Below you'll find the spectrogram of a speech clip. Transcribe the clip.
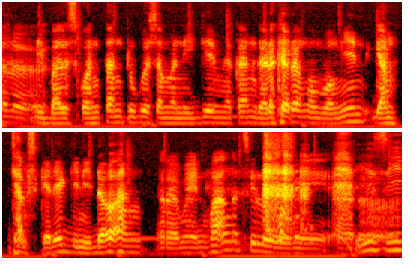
Aduh. dibales kontan tuh gue sama nih game ya kan? Gara-gara ngomongin jam jam scare gini doang. Ngeremehin banget sih lu Mi. Aduh. iya sih.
